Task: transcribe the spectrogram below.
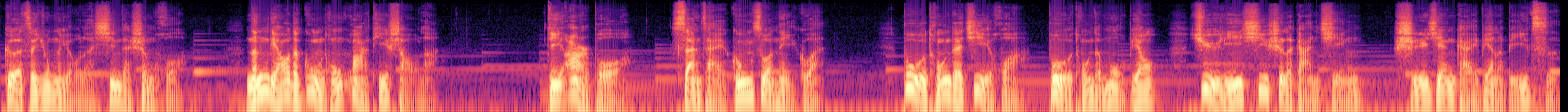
各自拥有了新的生活，能聊的共同话题少了。第二波散在工作那关，不同的计划、不同的目标，距离稀释了感情，时间改变了彼此。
